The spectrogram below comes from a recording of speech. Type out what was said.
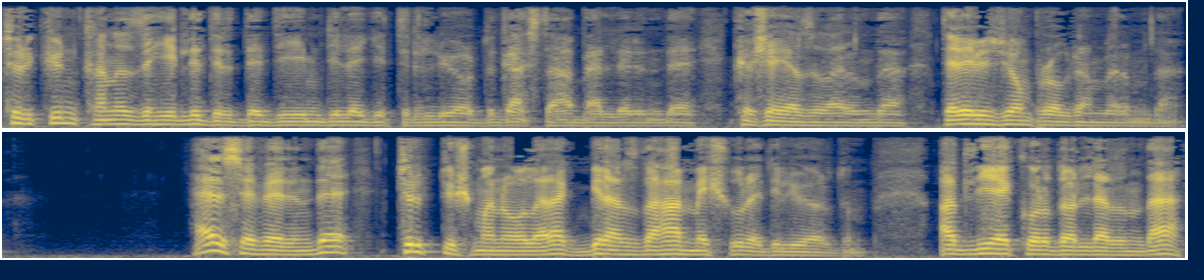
Türk'ün kanı zehirlidir dediğim dile getiriliyordu gazete haberlerinde, köşe yazılarında, televizyon programlarımda. Her seferinde Türk düşmanı olarak biraz daha meşhur ediliyordum. Adliye koridorlarında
